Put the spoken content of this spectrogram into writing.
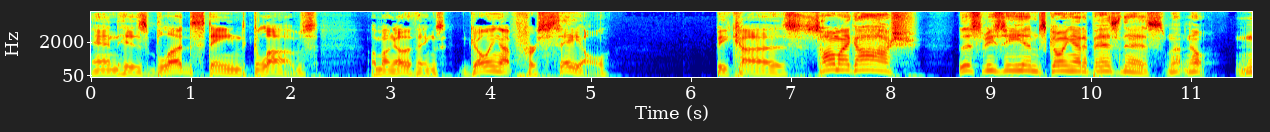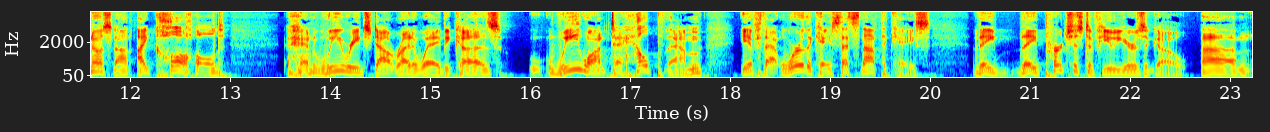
and his blood-stained gloves, among other things, going up for sale because oh my gosh, this museum's going out of business. No, no, no, it's not. I called and we reached out right away because we want to help them. If that were the case, that's not the case. They they purchased a few years ago um,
